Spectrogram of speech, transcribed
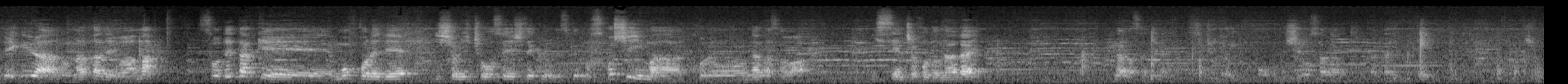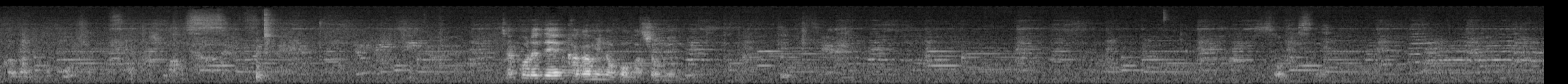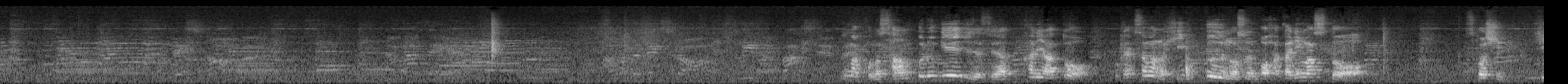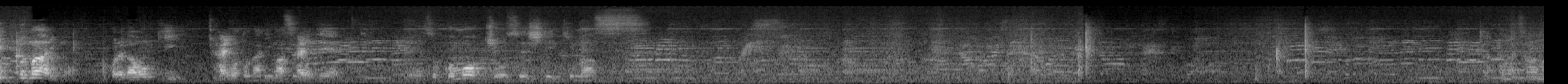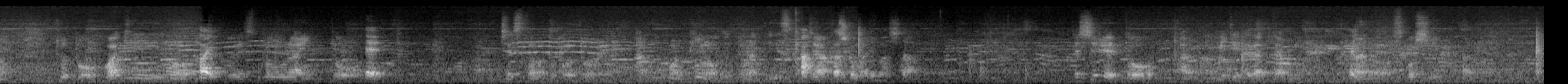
レギュラーの中では、まあ、袖丈もこれで一緒に調整していくんですけども少し今この長さは1センチほど長い長さになります。ちょっと一歩後ろ下がっていただいて場所を伺うとこうします。じゃあこれで鏡の方が正面向このサンプルゲージですやはりあとお客様のヒップの寸法を測りますと少しヒップ周りもこれが大きいことになりますので、はい。はい、えー、そこも調整していきます。ちょっと脇のウエストラインと、チェストのところとあのこのピンをもらっていいですか？じゃあかしこまりました。でシルエットをあの見ていただくために、はい、あの少しあの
